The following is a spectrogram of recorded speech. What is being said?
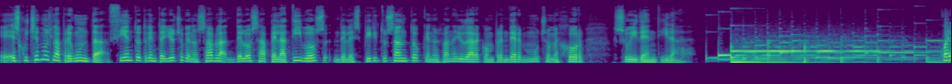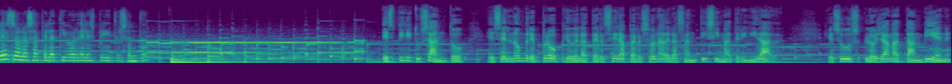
Eh, escuchemos la pregunta 138 que nos habla de los apelativos del Espíritu Santo que nos van a ayudar a comprender mucho mejor su identidad. ¿Cuáles son los apelativos del Espíritu Santo? Espíritu Santo es el nombre propio de la tercera persona de la Santísima Trinidad. Jesús lo llama también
